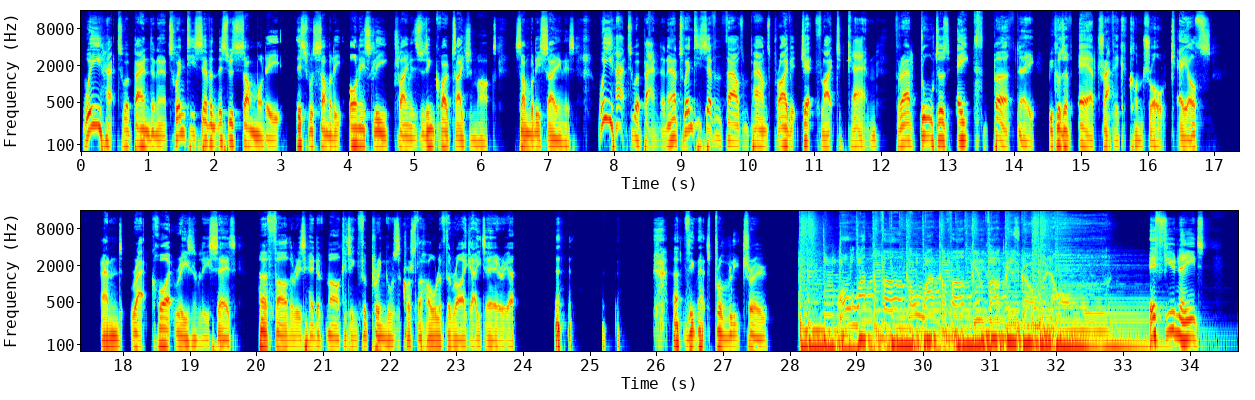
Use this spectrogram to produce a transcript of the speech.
We had to abandon our 27. This was somebody, this was somebody honestly claiming, this was in quotation marks, somebody saying this. We had to abandon our £27,000 private jet flight to Cannes for our daughter's eighth birthday because of air traffic control chaos. And Rat quite reasonably says her father is head of marketing for Pringles across the whole of the Reigate area. I think that's probably true. Oh, what the fuck? Oh, what the fucking fuck is going on? If you need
